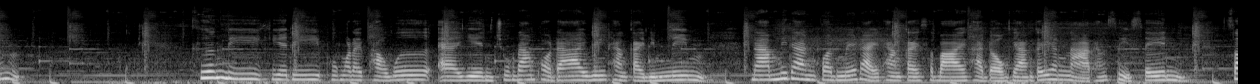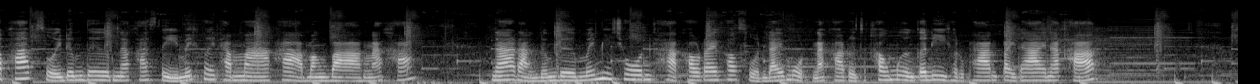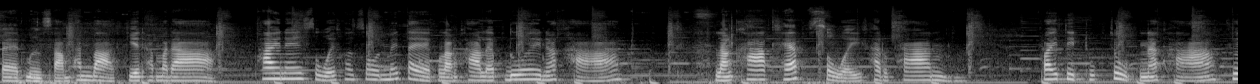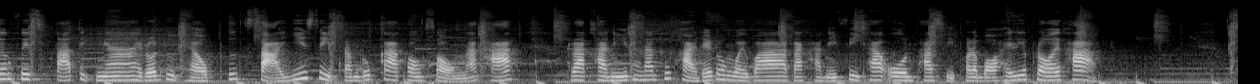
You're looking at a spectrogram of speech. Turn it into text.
เครื่องดี เกียร์ดี พวงมาลัยพาวเวอร์ แอร์เย็น ช่วงล่างพอได้ วิ่งทางไกลนิ่มๆ น้ำไม่ดันควันไม่ไหลทางไกลสบายค่ะ ดอกยางก็ยังหนาทั้ง 4 เส้น สภาพสวยเดิมๆนะคะ สีไม่เคยทำมาค่ะ บางๆนะคะ หน้าหลังเดิมๆไม่มีชนค่ะ เข้าไร่เข้าสวนได้หมดนะคะ หรือจะเข้าเมืองก็ดีค่ะทุกท่านไปได้นะคะ 83,000 บาทเกียร์ธรรมดา ภายในสวยคอนโซลไม่แตกหลังคาแลบด้วยนะคะ หลังคาแคปสวยค่ะทุกท่าน ไฟติดทุกจุดนะคะ เครื่องฟิตสตาร์ติดง่าย รถอยู่แถวพฤกษา 20ลำลูกกาคลอง2นะคะ ราคานี้ทางด้านผู้ขายได้ลงไว้ว่า ราคานี้ฟรีค่าโอน ภาษีพรบให้เรียบร้อยค่ะ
